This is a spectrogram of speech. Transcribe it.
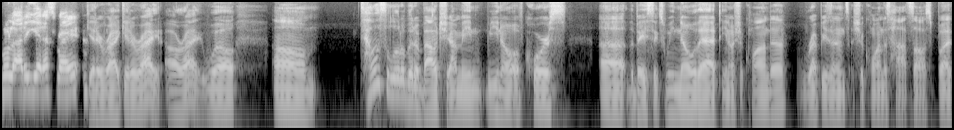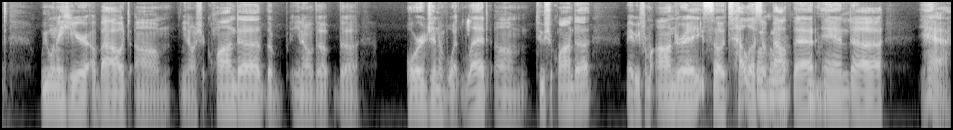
Mulata, yeah, that's right. Get it right. Get it right. All right. Well, um, tell us a little bit about you. I mean, you know, of course, uh, the basics. We know that you know Shaquanda represents Shaquanda's hot sauce, but we want to hear about um, you know Shaquanda, the you know the the origin of what led um, to Shaquanda, maybe from Andre. So tell us Mhm. about that, and uh, yeah,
